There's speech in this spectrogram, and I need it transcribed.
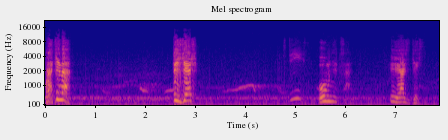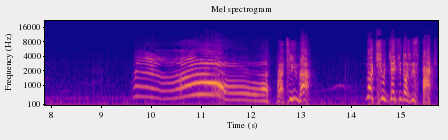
Буратино! Ты здесь? Здесь. Умница. И я здесь. Буратино! Ночью дети должны спать.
